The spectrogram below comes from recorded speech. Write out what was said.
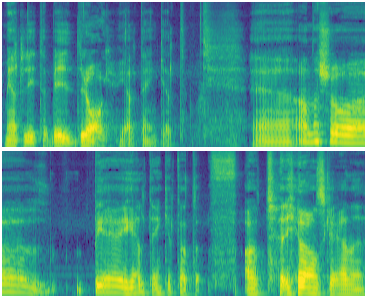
med ett litet bidrag helt enkelt. Eh, annars så eh, ber jag helt enkelt att, att jag önskar en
